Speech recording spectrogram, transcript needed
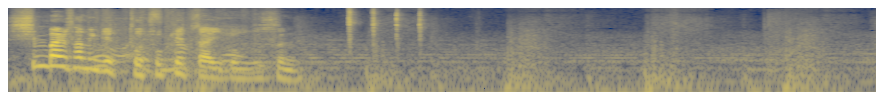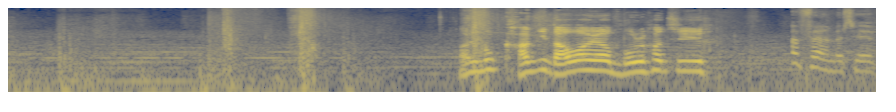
신발 사는 게 더 좋겠다 이거 무슨 아니 뭐 각이 나와야 뭘 하지 Affirmative.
